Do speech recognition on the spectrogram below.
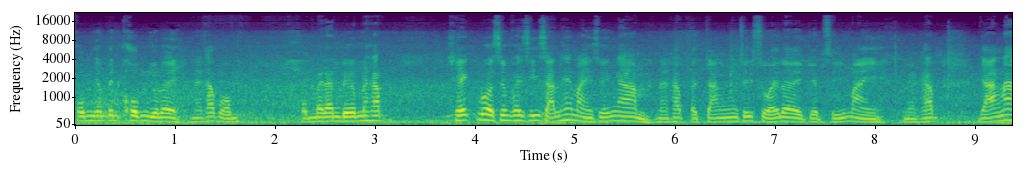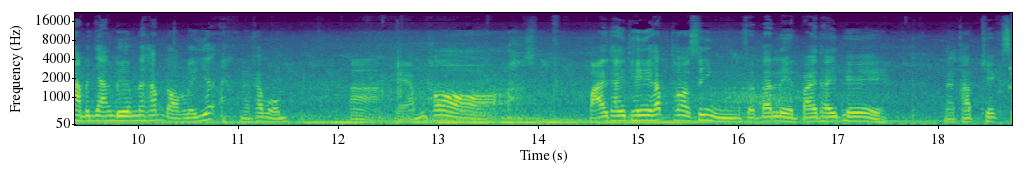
คมยังเป็นคมอยู่เลยนะครับ ผมคมไปดันเดิมนะครับ เช็ครั่วซึมไฟสีสันให้ใหม่สวยงามนะครับกระจังสวยๆเลย เก็บสีใหม่นะครับ ยางหน้าเป็นยางเดิมนะครับ ดอกเลยเยอะนะครับผมอ่าแถมท่อปลายไทเทครับ ท่อซิ่งสแตนเลสปลายไทเทนะครับ เช็คส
